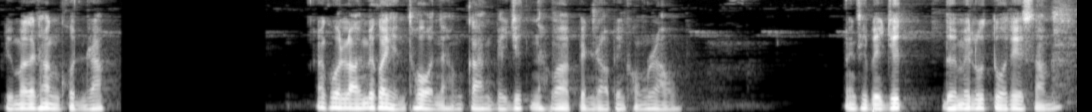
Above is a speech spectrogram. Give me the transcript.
หรือแม้กระทั่งคนรักคนเราไม่ค่อยเห็นโทษนะของการไปยึดนะว่าเป็นเราเป็นของเราบางทีไปยึดโดยไม่รู้ตัวด้วยซ้ำ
